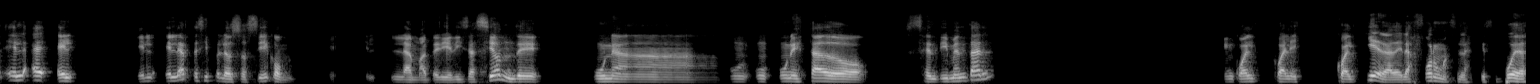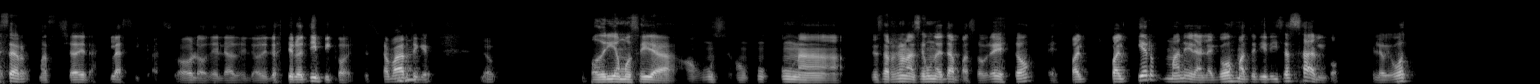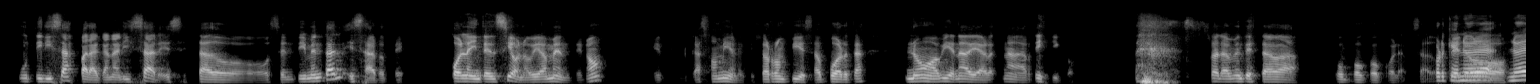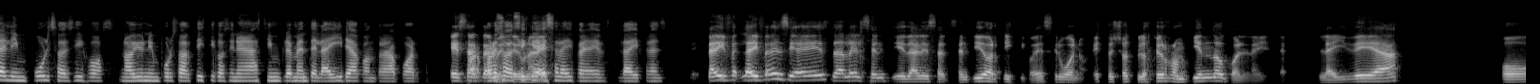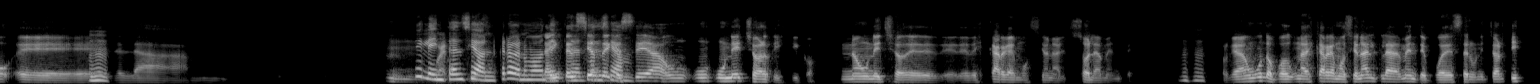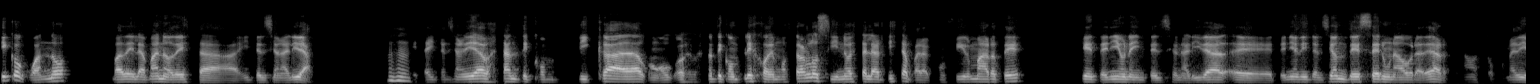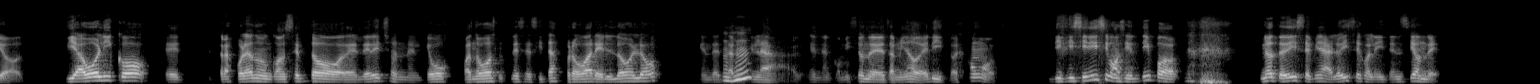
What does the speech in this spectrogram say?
el, eh, el- el- el arte siempre lo asocié con el- la materialización de una, un, un- un estado sentimental en cual, cual- cualquiera de las formas en las que se puede hacer, más allá de las clásicas o lo de lo, de lo, de lo estereotípico que se llama arte, Ujú. que lo- podríamos ir a, a un- a un- una, desarrollar una segunda etapa sobre esto, es cual- cualquier manera en la que vos materializas algo, en lo que vos utilizás para canalizar ese estado sentimental, es arte. Con la intención, obviamente, ¿no? En el caso mío, en el que yo rompí esa puerta, no había nada, de nada artístico. Solamente estaba un poco colapsado. Porque no, era, no era el impulso, decís vos. No había un impulso artístico, sino era simplemente la ira contra la puerta. Por, por Exactamente. eso decís que esa es la, diferen- la diferencia. La, dif- la diferencia es darle el senti- darle ese sentido artístico, es decir, bueno, esto yo lo estoy rompiendo con la, la idea o eh, la... mm, Sí, la bueno, intención. Creo que en un momento La intención de que sea un, un- un hecho artístico, no un hecho de, de- de descarga emocional solamente. Porque en algún punto una descarga emocional claramente puede ser un hecho artístico cuando va de la mano de esta intencionalidad esta intencionalidad es bastante complicada o, o es bastante complejo demostrarlo si no está el artista para confirmarte que tenía una intencionalidad, eh, tenía la intención de ser una obra de arte, ¿no? Es como medio diabólico, traspolando un concepto del derecho en el que vos, cuando vos necesitas probar el dolo en, la, en la comisión de determinado delito. Es como dificilísimo si el tipo no te dice, mira, lo hice con la intención de.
